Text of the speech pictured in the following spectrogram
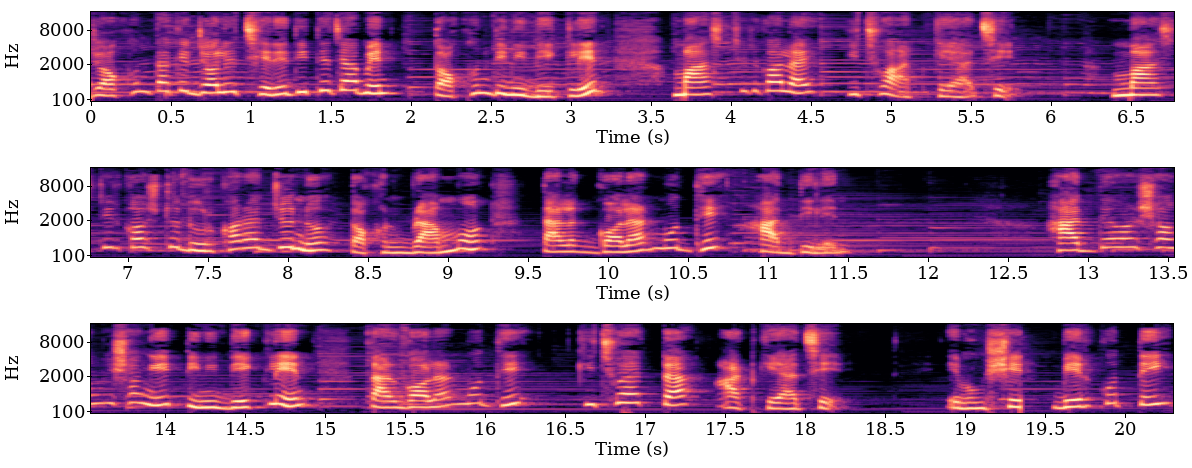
যখন তাকে জলে ছেড়ে দিতে যাবেন, তখন তিনি দেখলেন মাছটির গলায় কিছু আটকে আছে। মাছটির কষ্ট দূর করার জন্য তখন ব্রাহ্মণ তার গলার মধ্যে হাত দিলেন। হাত দেওয়ার সঙ্গে সঙ্গে তিনি দেখলেন তার গলার মধ্যে কিছু একটা আটকে আছে এবং সে বের করতেই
